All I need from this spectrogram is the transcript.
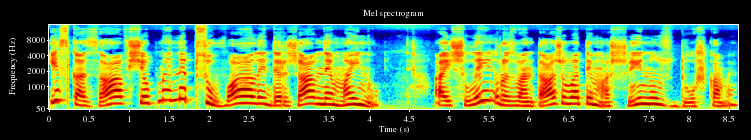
і сказав, щоб ми не псували державне майно, а йшли розвантажувати машину з дошками.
